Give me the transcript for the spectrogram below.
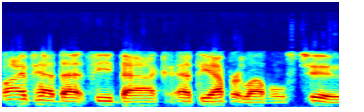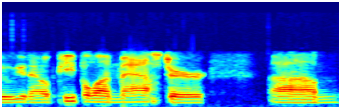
I've had that feedback at the upper levels too. You know, people on master um,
